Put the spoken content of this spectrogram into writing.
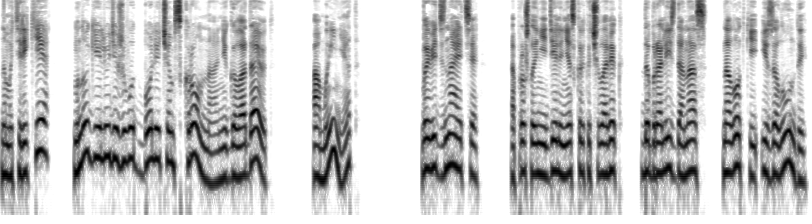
На материке Многие люди живут более чем скромно, они голодают, а мы нет. Вы ведь знаете, на прошлой неделе несколько человек добрались до нас на лодке из Алунды.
